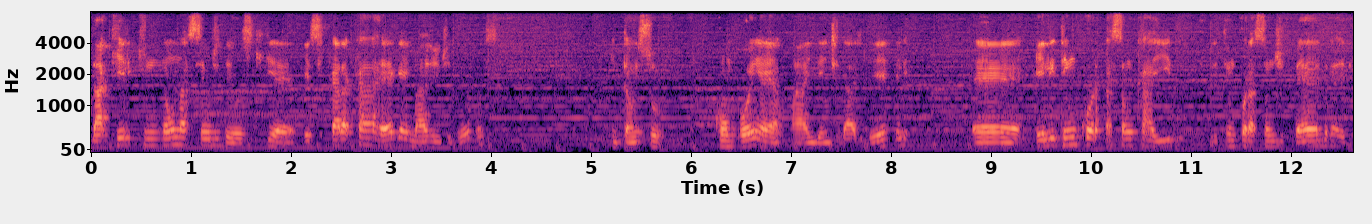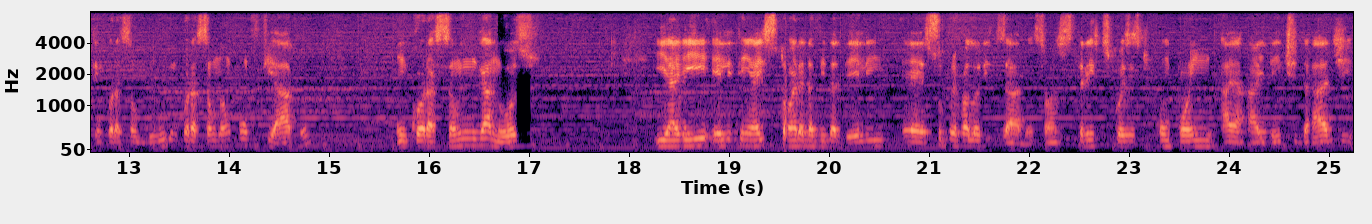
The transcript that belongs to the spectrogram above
daquele que não nasceu de Deus, que é esse cara carrega a imagem de Deus, então isso compõe a, a identidade dele. É, ele tem um coração caído, ele tem um coração de pedra, ele tem um coração duro, um coração não confiável, um coração enganoso. E aí ele tem a história da vida dele é, supervalorizada. São as três coisas que compõem a, a identidade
